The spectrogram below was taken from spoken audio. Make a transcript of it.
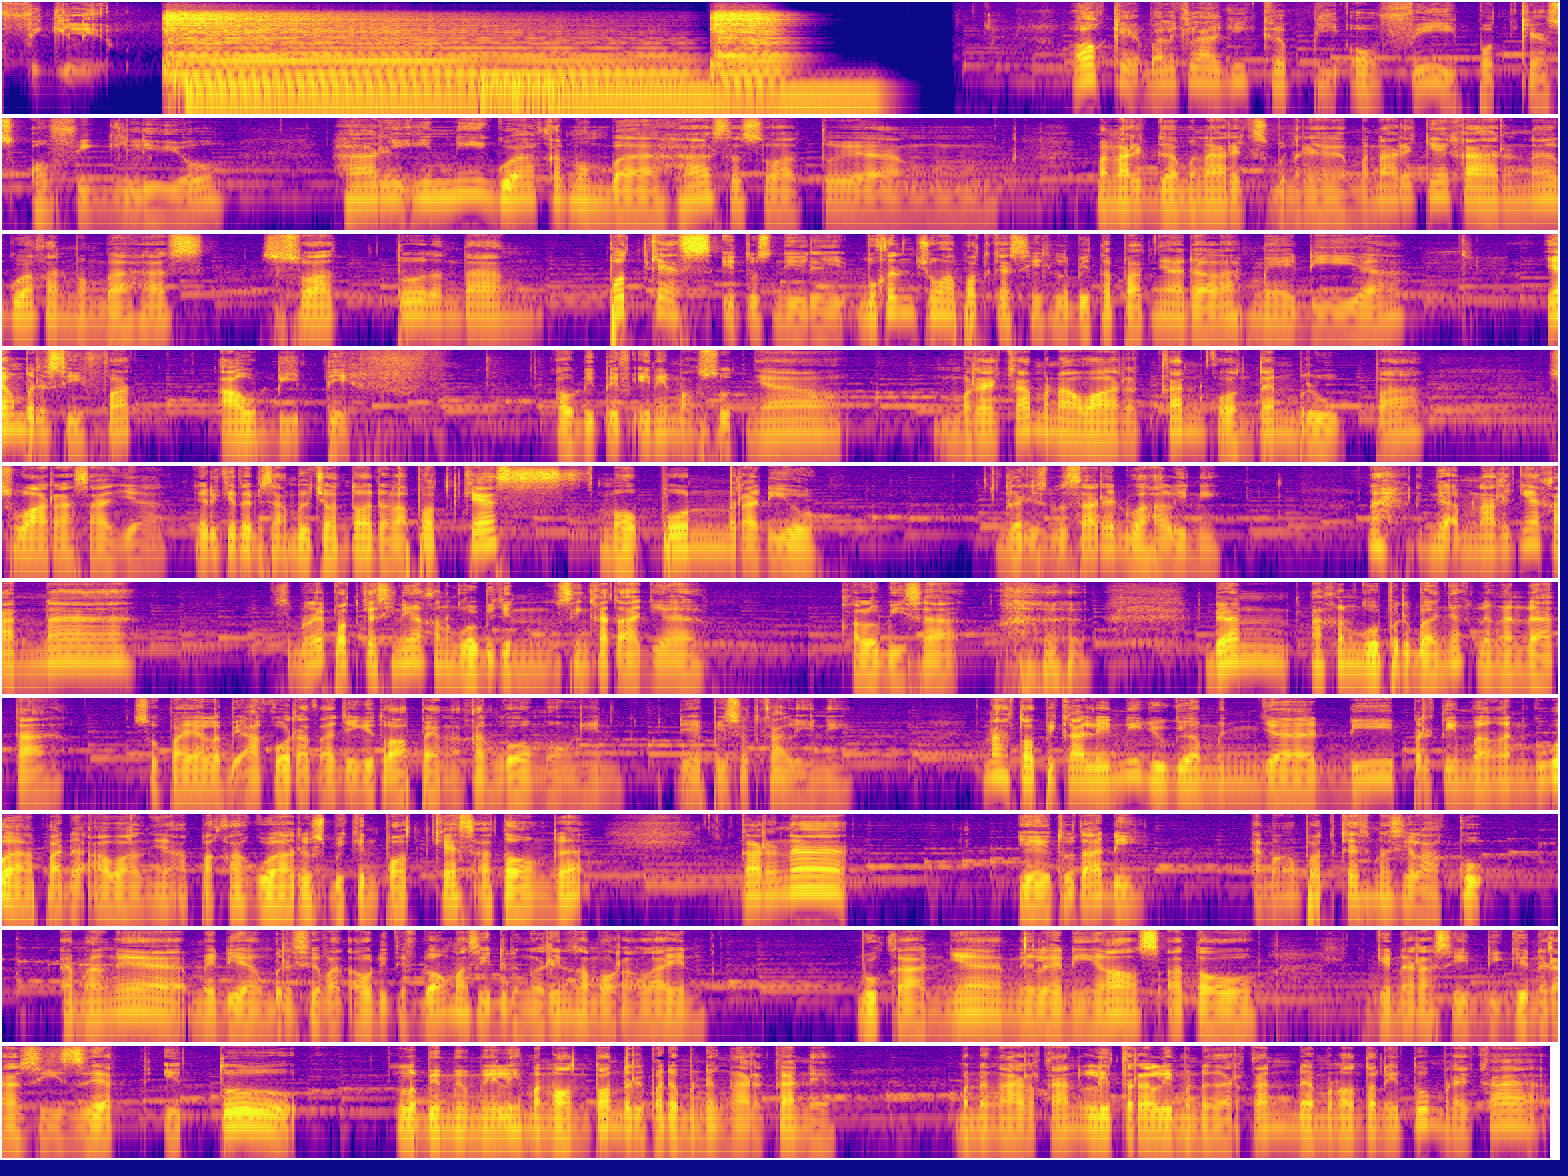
Vigilio. Oke, balik lagi ke POV Podcast Ovi Gilio. Hari ini gue akan membahas sesuatu yang menarik gak menarik sebenarnya. Menariknya karena gue akan membahas sesuatu tentang podcast itu sendiri. Bukan cuma podcast sih, lebih tepatnya adalah media yang bersifat auditif. Auditif ini maksudnya mereka menawarkan konten berupa suara saja. Jadi kita bisa ambil contoh adalah podcast maupun radio. Garis besarnya dua hal ini. Nah, nggak menariknya karena sebenarnya podcast ini akan gue bikin singkat aja, kalau bisa. Dan akan gue perbanyak dengan data, supaya lebih akurat aja gitu apa yang akan gue omongin di episode kali ini. Nah, topik kali ini juga menjadi pertimbangan gue pada awalnya apakah gue harus bikin podcast atau enggak. Karena, ya itu tadi, emang podcast masih laku? Emangnya media yang bersifat auditif doang masih didengerin sama orang lain? Bukannya millennials atau generasi di generasi Z itu lebih memilih menonton daripada mendengarkan ya? Mendengarkan, literally mendengarkan dan menonton itu mereka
